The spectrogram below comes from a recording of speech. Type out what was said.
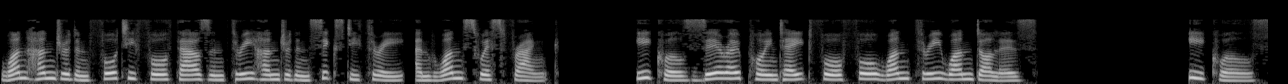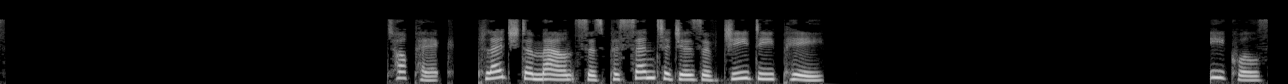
144,363, and 1 Swiss franc. Equals $0.844131 Equals Topic Pledged amounts as percentages of GDP equals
